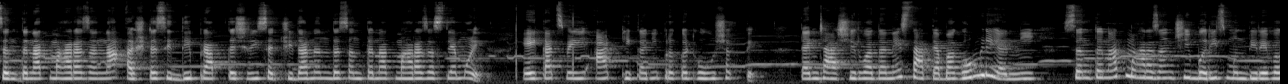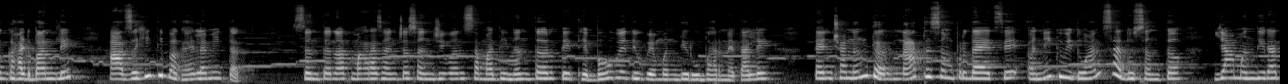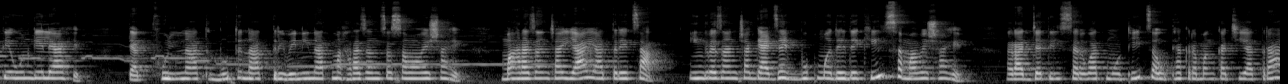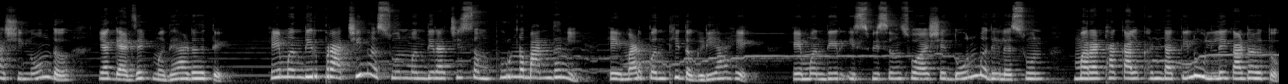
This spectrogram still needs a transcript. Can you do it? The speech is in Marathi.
संतनाथ महाराजांना अष्टसिद्धी प्राप्त श्री सच्चिदानंद संतनाथ महाराज असल्यामुळे एकाच वेळी आठ ठिकाणी प्रकट होऊ शकते. त्यांच्या आशीर्वादाने सात्याबा घोंगडे यांनी संतनाथ महाराजांची बरीच मंदिरे व घाट बांधले. आजही ती बघायला मिळतात. संतनाथ महाराजांच्या संजीवन समाधीनंतर तेथे भव्य दिव्य मंदिर उभारण्यात आले. त्यांच्यानंतर नाथ संप्रदायाचे अनेक विद्वान साधू संत या मंदिरात येऊन गेले आहेत. त्यात फुलनाथ भूतनाथ त्रिवेणीनाथ महाराजांचा समावेश आहे. महाराजांच्या या यात्रेचा इंग्रजांच्या गॅझेट बुकमध्ये देखील समावेश आहे. राज्यातील सर्वात मोठी चौथ्या क्रमांकाची यात्रा अशी नोंद या गॅझेटमध्ये आढळते. हे मंदिर प्राचीन असून मंदिराची संपूर्ण बांधणी हेमाडपंथी दगडी आहे. हे मंदिर इसवी सन सोळाशे दोनमधील असून मराठा कालखंडातील उल्लेख आढळतो.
